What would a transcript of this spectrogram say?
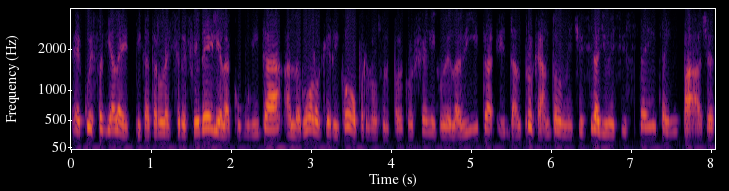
è questa dialettica tra l'essere fedeli alla comunità, al ruolo che ricoprono sul palcoscenico della vita e d'altro canto la necessità di un'esistenza in pace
